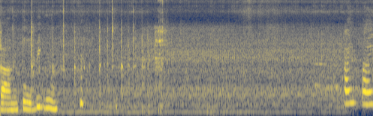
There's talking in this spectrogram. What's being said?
Daming tubig, no? Pay, pay.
